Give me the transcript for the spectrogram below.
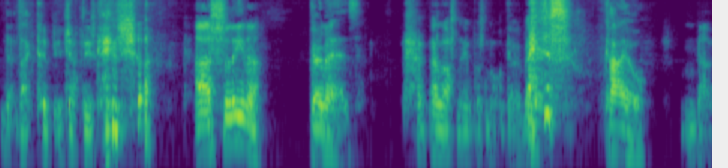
that, that could be a Japanese game show. Uh, Selena. Gomez. Her last name was not Gomez. Kyle. no.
